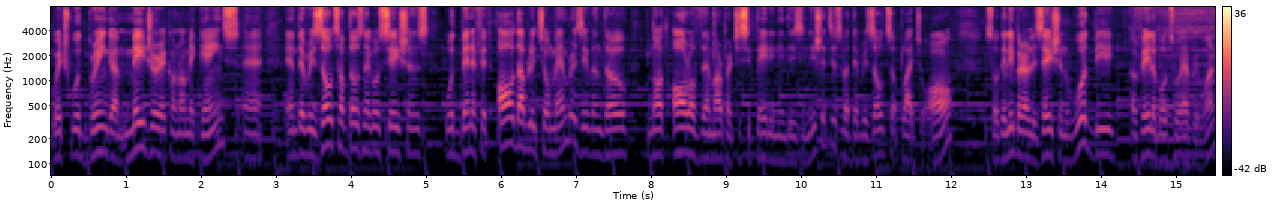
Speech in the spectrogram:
which would bring uh, major economic gains uh, and the results of those negotiations would benefit all WTO members even though not all of them are participating in these initiatives but the results apply to all. So the liberalization would be available to everyone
